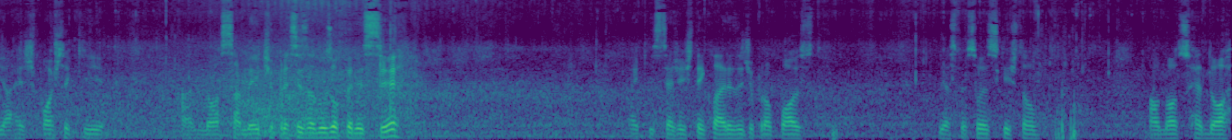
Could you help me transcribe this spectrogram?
E a resposta que a nossa mente precisa nos oferecer é que se a gente tem clareza de propósito e as pessoas que estão ao nosso redor.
